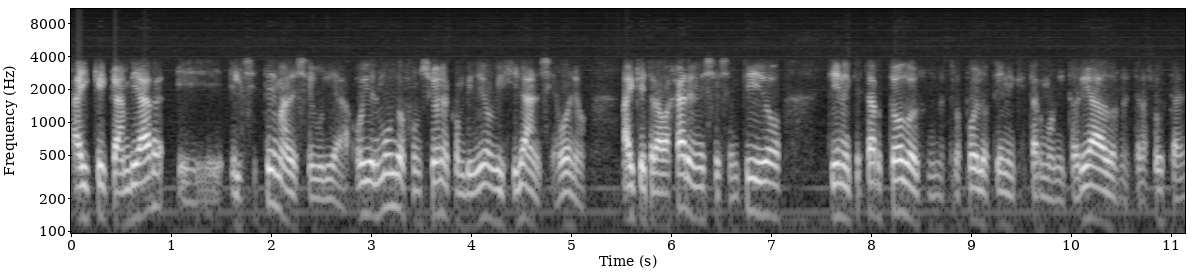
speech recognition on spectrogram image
hay que cambiar eh, el sistema de seguridad. Hoy el mundo funciona con videovigilancia. Bueno, hay que trabajar en ese sentido. Tiene que estar todos nuestros pueblos tienen que estar monitoreados, nuestras rutas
